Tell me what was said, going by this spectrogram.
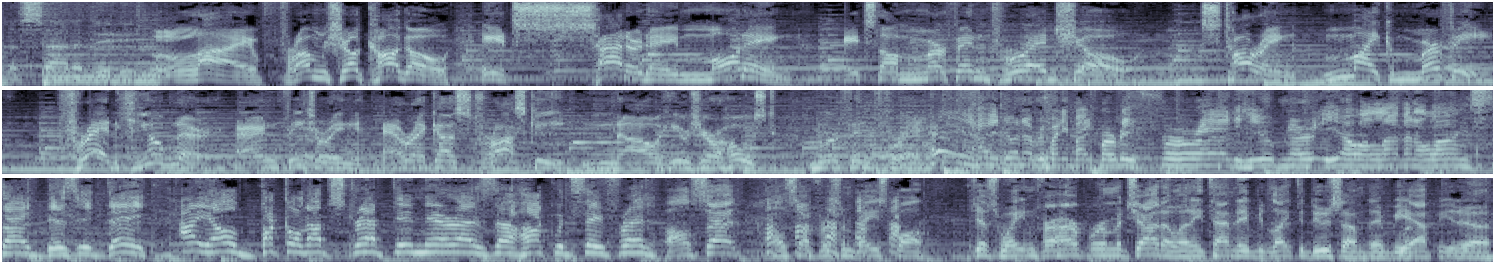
on a Saturday. Live from Chicago, it's Saturday morning. It's the Murph and Fred Show, starring Mike Murphy, Fred Huebner, and featuring Erica Ostrowski. Now here's your host, Murph and Fred. Hey, how you doing, everybody? Mike Murphy, Fred Huebner, EO11 alongside Busy Day. Are y'all buckled up, strapped in there, as uh, Hawk would say, Fred? All set. All set for some baseball. Just waiting for Harper and Machado. Anytime they'd like to do something, be happy to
